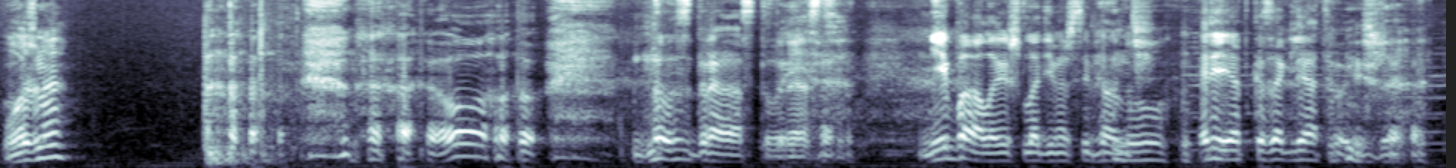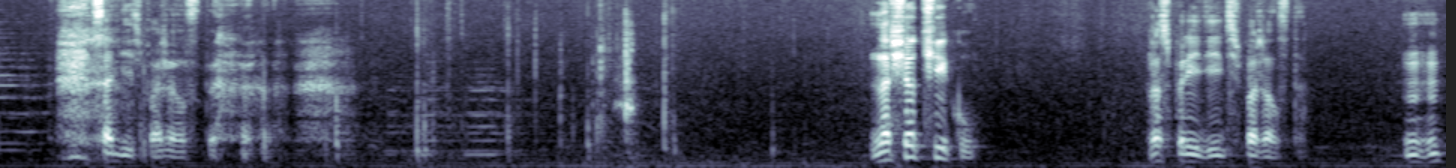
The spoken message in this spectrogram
Можно? О, ну, здравствуй. Здравствуй. Не балуешь, Владимир Семенович. Ну. Редко заглядываешь. Да. Садись, пожалуйста. Насчет чайку. Распорядитесь, пожалуйста. Мгм.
